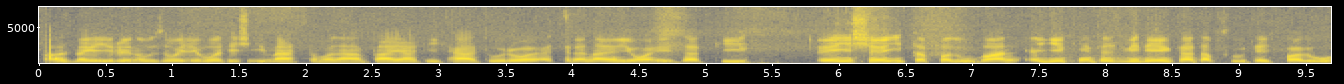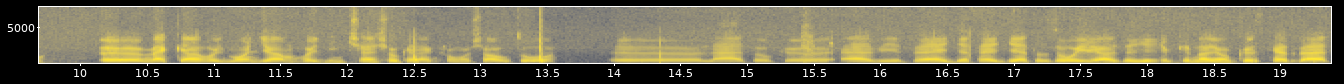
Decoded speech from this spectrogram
Az meg egy Renault Zoe volt, és imádtam a lámpáját így hátulról, egyszerűen nagyon jól nézett ki. És itt a faluban, egyébként ez vidék, tehát abszolút egy falu, meg kell, hogy mondjam, hogy nincsen sok elektromos autó. Látok elvétve egyet-egyet, az Zoe az egyébként nagyon közkedvelt,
